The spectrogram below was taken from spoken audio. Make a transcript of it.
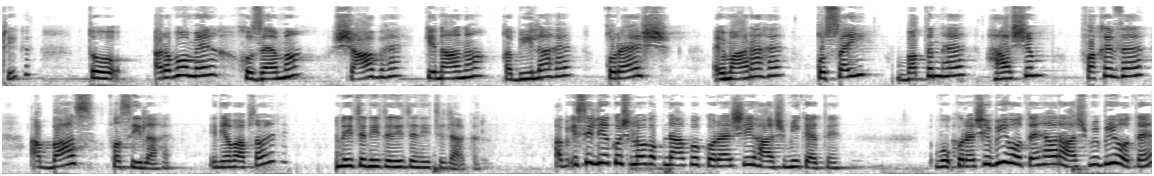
ٹھیک ہے؟ تو اربوں میں خزیمہ شاب ہے کنانا قبیلہ ہے، قریش امارا ہے قسئی بطن ہے، ہاشم فخر ہے، عباس فصیلا ہے۔ یعنی اب آپ سمجھ رہے نیچے نیچے نیچے نیچے جا کر۔ اب اسی لیے کچھ لوگ اپنے آپ کو قریشی ہاشمی کہتے ہیں۔ وہ قریشی بھی ہوتے ہیں اور ہاشمی بھی ہوتے ہیں۔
